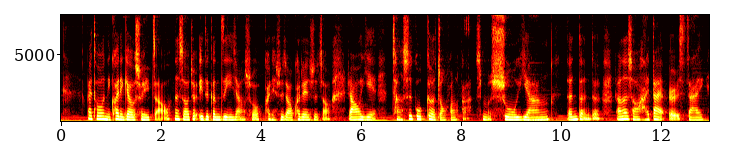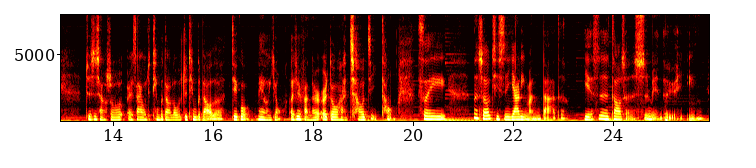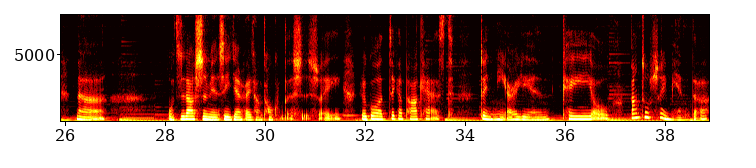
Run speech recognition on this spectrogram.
拜托你快点给我睡着。那时候就一直跟自己讲说，快点睡着，快点睡着。然后也尝试过各种方法，什么数羊等等的。然后那时候还戴耳塞，就是想说耳塞我就听不到了，我就听不到了。结果没有用，而且反而耳朵还超级痛。所以那时候其实压力蛮大的。也是造成失眠的原因。那我知道失眠是一件非常痛苦的事，所以如果这个 podcast 对你而言可以有帮助睡眠的，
